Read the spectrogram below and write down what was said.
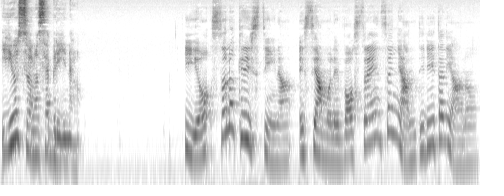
Io sono Sabrina. Io sono Cristina e siamo le vostre insegnanti di italiano.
